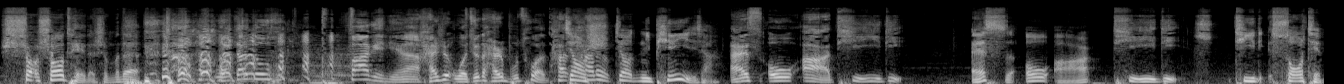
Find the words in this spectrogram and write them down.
short shorted 什么的，我单独发给您啊，还是我觉得还是不错的，它叫叫你拼一下。S O R T E D S O R T E D T sorted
